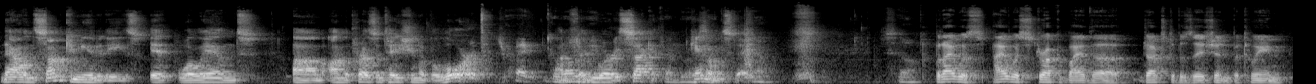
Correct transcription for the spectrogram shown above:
now in some communities it will end um, on the presentation of the lord right. on february 2nd candlemas day yeah. So But I was I was struck by the juxtaposition between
